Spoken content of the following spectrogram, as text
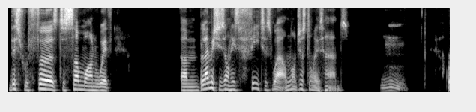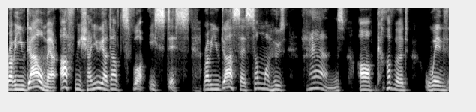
this refers to someone with um, blemishes on his feet as well, not just on his hands. Mm. Rabbi Yudah Omer, Af Mishayu Yadav Tzvot Istis. Rabbi Yudah says someone whose hands are covered with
